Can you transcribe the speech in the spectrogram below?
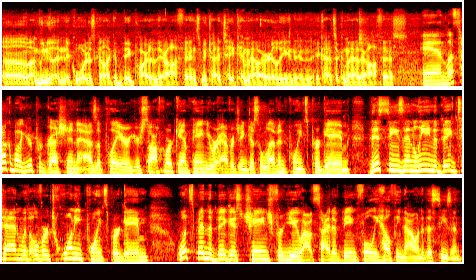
Um, we knew that Nick Ward was kind of like a big part of their offense. We tried to take him out early, and then it kind of took him out of their offense. And let's talk about your progression as a player. Your sophomore campaign, you were averaging just 11 points per game. This season, leading the Big Ten with over 20 points per game. What's been the biggest change for you outside of being fully healthy now into this season?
